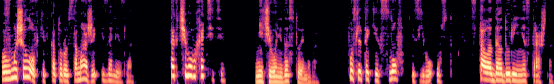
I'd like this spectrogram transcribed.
в мышеловке, в которую сама же и залезла. «Так чего вы хотите?» «Ничего недостойного». После таких слов из его уст стало до одурения страшно.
